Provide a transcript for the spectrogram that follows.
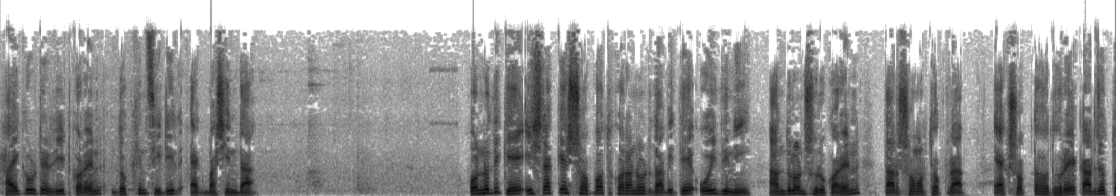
হাইকোর্টে রিট করেন দক্ষিণ সিটির এক বাসিন্দা। অন্যদিকে ইশরাককে শপথ করানোর দাবিতে ওই দিনই আন্দোলন শুরু করেন তার সমর্থকরা। এক সপ্তাহ ধরে কার্যত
